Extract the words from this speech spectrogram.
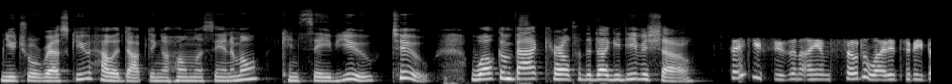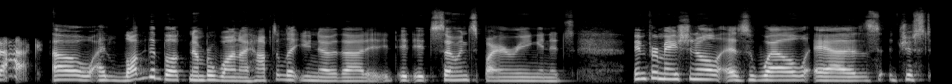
Mutual Rescue How Adopting a Homeless Animal Can Save You Too. Welcome back, Carol, to the Doggy Diva Show. Thank you, Susan. I am so delighted to be back. Oh, I love the book. Number one, I have to let you know that it, it, it's so inspiring and it's informational as well as just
